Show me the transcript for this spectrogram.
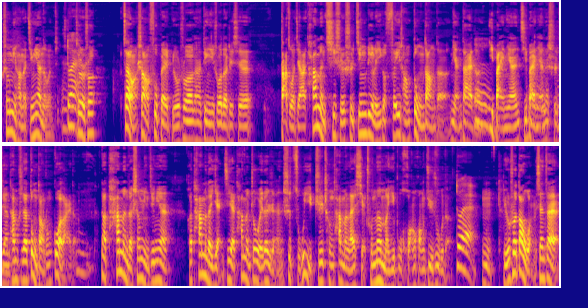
生命上的经验的问题。对，就是说，再往上父辈，比如说刚才定义说的这些大作家，他们其实是经历了一个非常动荡的年代的嗯一百年、几百年的时间，他们是在动荡中过来的。那他们的生命经验和他们的眼界，他们周围的人是足以支撑他们来写出那么一部煌煌巨著的。对，嗯，比如说到我们现在，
